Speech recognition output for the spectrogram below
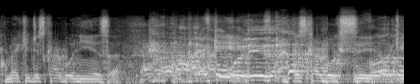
como é que descarboniza? É Descarboniza. que descarboxila aqui,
